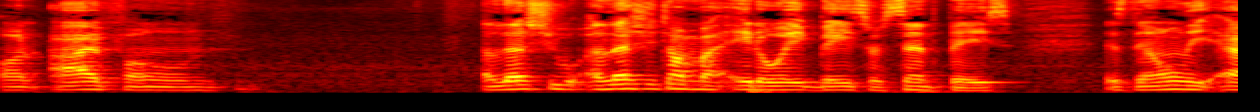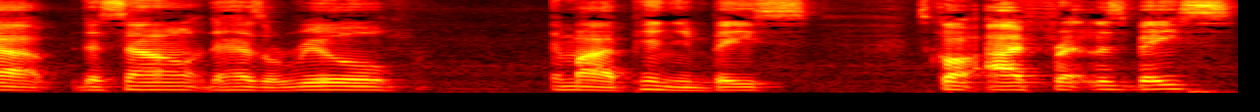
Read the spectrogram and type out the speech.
on iPhone unless you unless you're talking about 808 bass or synth bass, it's the only app that sound that has a real, in my opinion, bass. It's called iFretless Bass.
